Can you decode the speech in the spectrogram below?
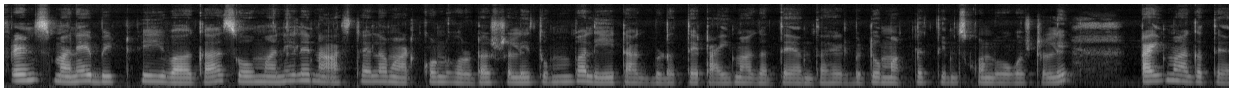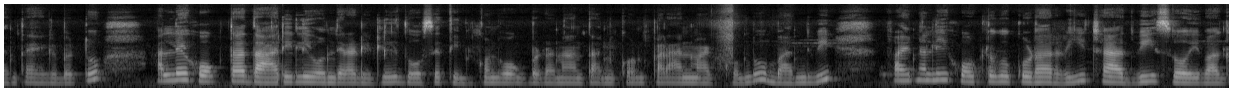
ಫ್ರೆಂಡ್ಸ್, ಮನೆ ಬಿಟ್ವಿ ಇವಾಗ. ಸೊ, ಮನೇಲೆ ನಾಷ್ಟ ಎಲ್ಲ ಮಾಡ್ಕೊಂಡು ಹೊರಡೋಷ್ಟರಲ್ಲಿ ತುಂಬ ಲೇಟ್ ಆಗಿಬಿಡುತ್ತೆ ಟೈಮ್ ಆಗುತ್ತೆ ಅಂತ ಹೇಳಿಬಿಟ್ಟು ಮಕ್ಳಿಗೆ ತಿನ್ನಿಸ್ಕೊಂಡು ಹೋಗೋಷ್ಟರಲ್ಲಿ ಟೈಮ್ ಆಗುತ್ತೆ ಅಂತ ಹೇಳಿಬಿಟ್ಟು ಅಲ್ಲೇ ಹೋಗ್ತಾ ದಾರಿಲಿ ಒಂದೆರಡು ಇಡ್ಲಿ ದೋಸೆ ತಿನ್ಕೊಂಡು ಹೋಗ್ಬಿಡೋಣ ಅಂತ ಅಂದ್ಕೊಂಡು ಪ್ಲ್ಯಾನ್ ಮಾಡಿಕೊಂಡು ಬಂದ್ವಿ. ಫೈನಲಿ ಹೋಟ್ಲಿಗೂ ಕೂಡ ರೀಚ್ ಆದ್ವಿ. ಸೊ ಇವಾಗ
